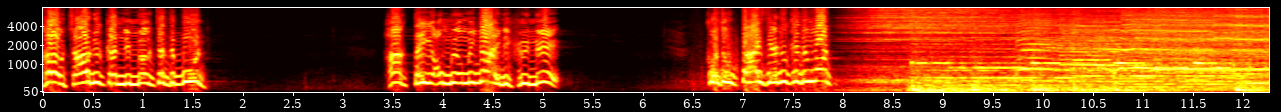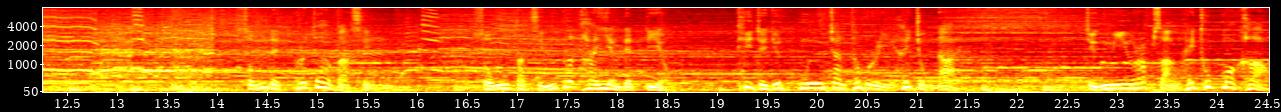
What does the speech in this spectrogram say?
ข้าวเช้าด้วยกันในเมืองจันทบูรณ์หากตีเอาเมืองไม่ได้ในคืนนี้ ก็ต้องตายเสียด้วยกันทั้งหมดสมเด็จพระเจ้าตากสินทรงตัดสินพระไทยอย่างเด็ดเดี่ยว ที่จะยึดเมืองจันทบุรีให้จงได้ จึงมีรับสั่งให้ทุบหม้อข้าว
